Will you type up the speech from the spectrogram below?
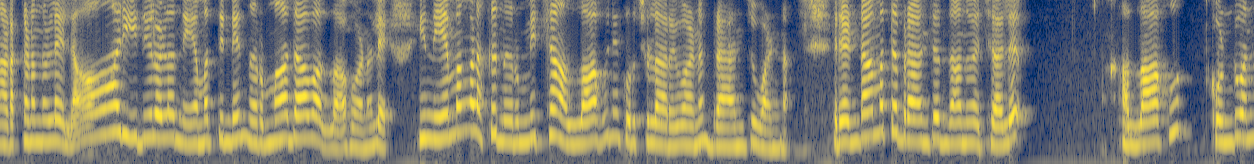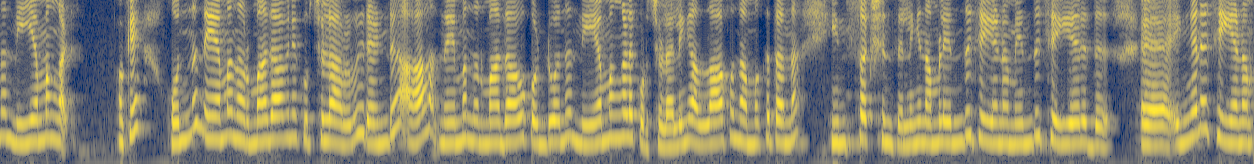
നടക്കണം എന്നുള്ള എല്ലാ രീതിയിലുള്ള നിയമത്തിന്റെയും നിർമ്മാതാവ് അള്ളാഹുവാണ് അല്ലേ? ഈ നിയമങ്ങളൊക്കെ നിർമ്മിച്ച അള്ളാഹുവിനെ കുറിച്ചുള്ള അറിവാണ് ബ്രാഞ്ച് വണ്ണ് രണ്ടാമത്തെ ബ്രാഞ്ച് എന്താന്ന് വെച്ചാൽ അള്ളാഹു കൊണ്ടുവന്ന നിയമങ്ങൾ. ഓക്കെ ഒന്ന് നിയമനിർമ്മാതാവിനെ കുറിച്ചുള്ള അറിവ് രണ്ട് ആ നിയമ നിർമ്മാതാവ് കൊണ്ടുവന്ന നിയമങ്ങളെ കുറിച്ചുള്ള അല്ലെങ്കിൽ അള്ളാഹു നമുക്ക് തന്ന ഇൻസ്ട്രക്ഷൻസ് അല്ലെങ്കിൽ നമ്മൾ എന്ത് ചെയ്യണം എന്ത് ചെയ്യരുത് എങ്ങനെ ചെയ്യണം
